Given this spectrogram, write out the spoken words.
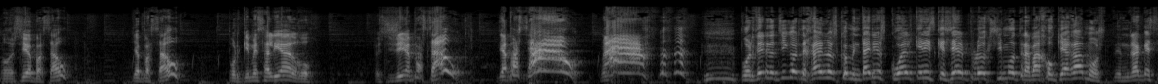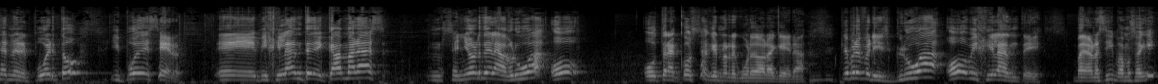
No, eso ya ha pasado ¿Ya ha pasado? ¿Por qué me salía algo? Pues eso ya ha pasado ¡Ya ha pasado! ¡Ah! Por cierto, chicos, dejad en los comentarios cuál queréis que sea el próximo trabajo que hagamos Tendrá que ser en el puerto Y puede ser eh, vigilante de cámaras, mm, señor de la grúa o otra cosa que no recuerdo ahora qué era. ¿Qué preferís, grúa o vigilante? Vale, ahora sí, vamos aquí.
